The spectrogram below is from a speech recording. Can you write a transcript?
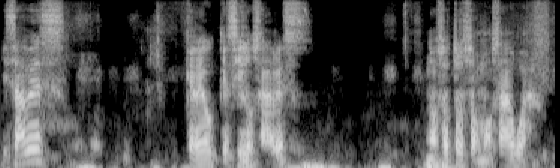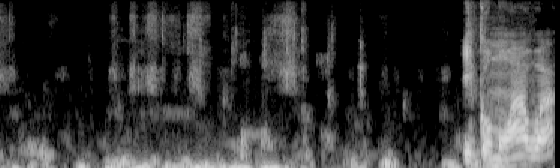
Y sabes, creo que sí lo sabes. Nosotros somos agua. Y como agua,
